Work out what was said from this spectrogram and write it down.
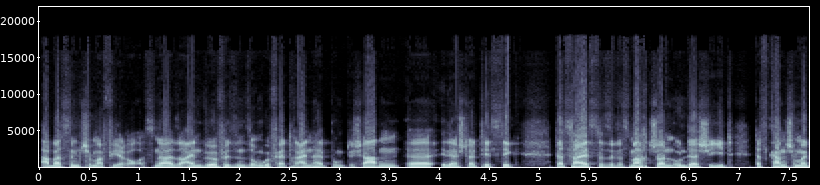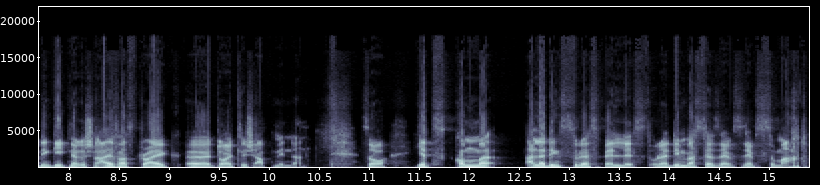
aber es nimmt schon mal viel raus. Ne? Also ein Würfel sind so ungefähr dreieinhalb Punkte Schaden äh, in der Statistik. Das heißt also, das macht schon einen Unterschied. Das kann schon mal den gegnerischen Alpha-Strike äh, deutlich abmindern. So, jetzt kommen wir allerdings zu der Spell-List oder dem, was der selbst, selbst so macht.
